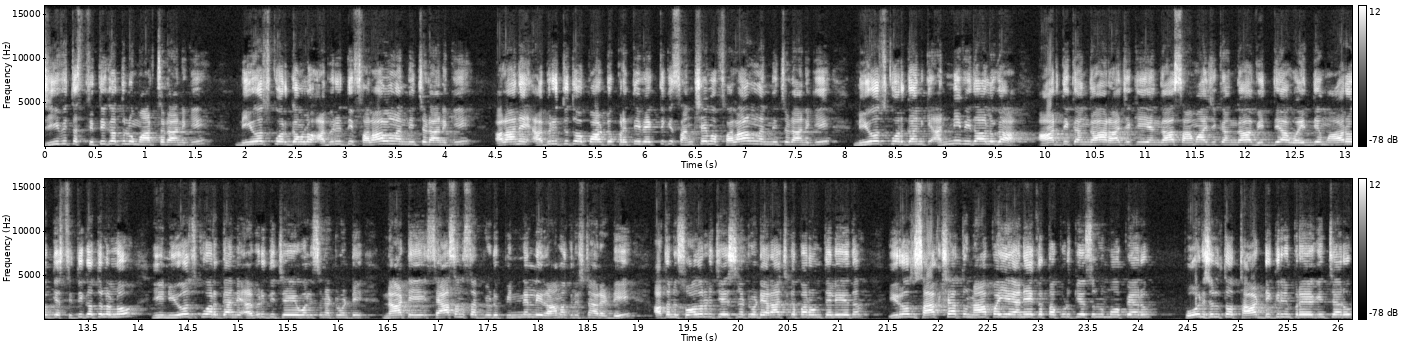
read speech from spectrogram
జీవిత స్థితిగతులు మార్చడానికి నియోజకవర్గంలో అభివృద్ధి ఫలాలను అందించడానికి అలానే అభివృద్ధితో పాటు ప్రతి వ్యక్తికి సంక్షేమ ఫలాలను అందించడానికి నియోజకవర్గానికి అన్ని విధాలుగా ఆర్థికంగా రాజకీయంగా సామాజికంగా విద్య వైద్యం ఆరోగ్య స్థితిగతులలో ఈ నియోజకవర్గాన్ని అభివృద్ధి చేయవలసినటువంటి నాటి శాసనసభ్యుడు పిన్నెల్లి రామకృష్ణారెడ్డి అతను సోదరుడు చేసినటువంటి అరాచక పర్వం తెలియదా? ఈరోజు సాక్షాత్తు నాపై అనేక తప్పుడు కేసులు మోపారు. పోలీసులతో థర్డ్ డిగ్రీని ప్రయోగించారు.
